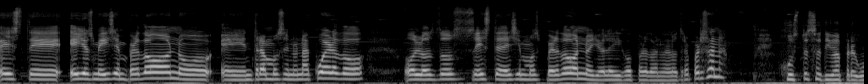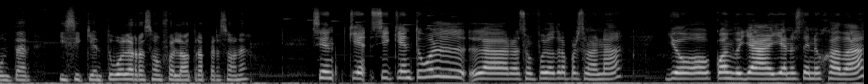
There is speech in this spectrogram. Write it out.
este ellos me dicen perdón o eh, entramos en un acuerdo o los dos este decimos perdón o yo le digo perdón a la otra persona. Justo eso te iba a preguntar, ¿y si quien tuvo la razón fue la otra persona? Si, quien, si quien tuvo la razón fue la otra persona, yo cuando ya, ya no esté enojada,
